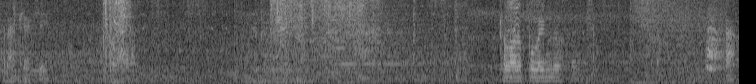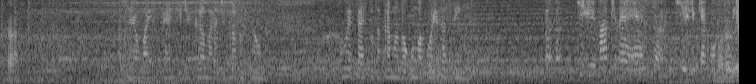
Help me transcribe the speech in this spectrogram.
Será que é aqui? Aquela hora eu pulei e não deu certo. Tá. É uma espécie de câmara de produção. O Hefesto tá tramando alguma coisa assim. Que máquina é essa que ele quer construir?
